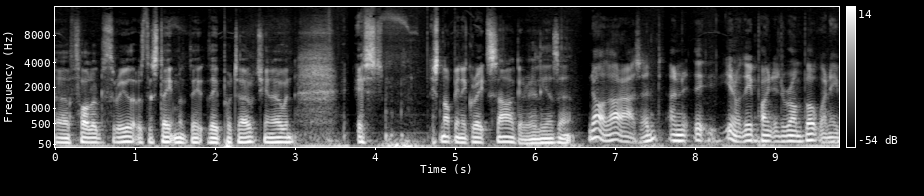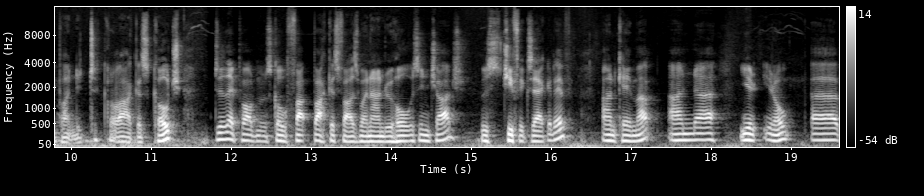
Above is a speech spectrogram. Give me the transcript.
uh, followed through. That was the statement they, they put out. You know, and it's it's not been a great saga, really, has it? No, that hasn't. And they, you know they appointed the wrong bloke when they appointed to Clarke as coach. Do their problems go back as far as when Andrew Hore was in charge, was chief executive, and came up? And uh, you you know uh,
